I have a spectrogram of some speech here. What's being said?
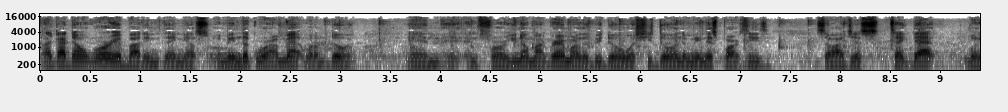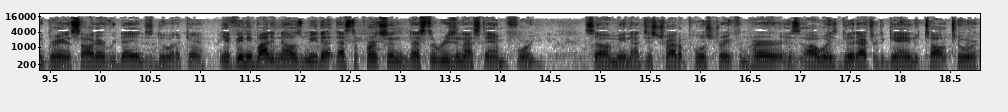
like I don't worry about anything else. I mean, look where I'm at, what I'm doing, and and for you know my grandmother to be doing what she's doing. I mean, this part's easy. So I just take that with a grain of salt every day and just do what I can. If anybody knows me, that that's the person, that's the reason I stand before you. So I mean, I just try to pull strength from her. It's always good after the game to talk to her,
